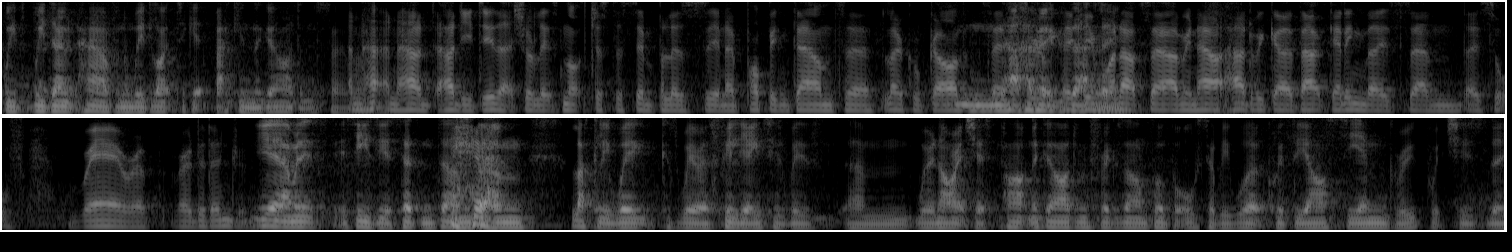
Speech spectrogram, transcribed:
we, we don't have and we'd like to get back in the garden. So, And, how, and how, how do you do that? Surely it's not just as simple as you know popping down to local garden No, centre and picking one up. So I mean, how, how do we go about getting those um, those sort of rarer rhododendrons? Yeah, I mean it's, it's easier said than done. But um, luckily, we because we're affiliated with um, we're an RHS partner garden, for example, but also we work with the RCM group, which is the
